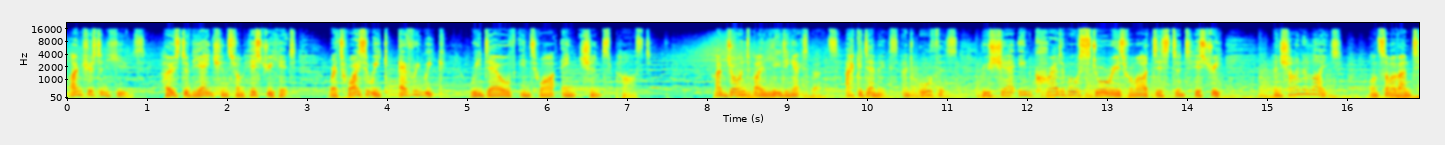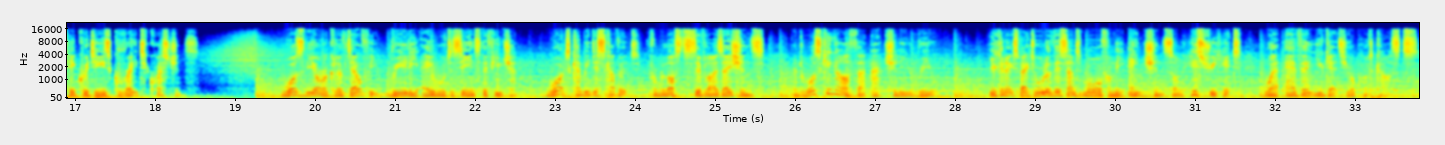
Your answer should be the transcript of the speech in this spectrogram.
I'm Tristan Hughes, host of The Ancients from History Hit, where twice a week, every week, we delve into our ancient past. I'm joined by leading experts, academics, and authors who share incredible stories from our distant history and shine a light on some of antiquity's great questions. Was the Oracle of Delphi really able to see into the future? What can be discovered from lost civilizations? And was King Arthur actually real? You can expect all of this and more from the Ancients on History Hit wherever you get your podcasts.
